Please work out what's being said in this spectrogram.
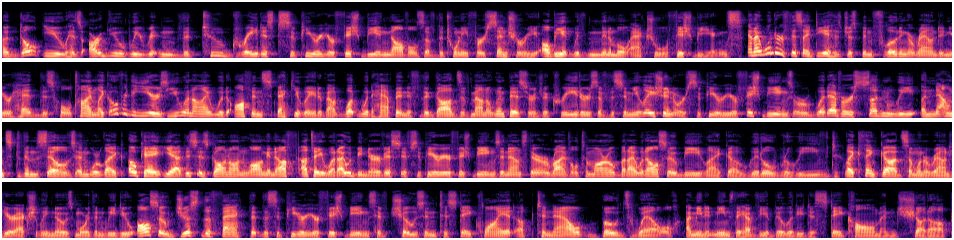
Adult You has arguably written the two greatest superior fish being novels of the 21st century, albeit with minimal actual fish beings. And I wonder if this idea has just been floating around in your head this whole time. Like, over the years, you and I would often speculate about what would happen if the gods of Mount Olympus, or the creators of the simulation, or superior fish beings, or whatever, suddenly announced themselves and were like, okay, yeah, this has gone on long enough. Uh, I'll tell you what, I would be nervous if superior fish beings announced their arrival tomorrow, but I would also be like a little relieved. Like, thank God someone around here actually knows more than we do. Also, just the fact that the superior fish beings have chosen to stay quiet up to now bodes well. I mean, it means they have the ability to stay calm and shut up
